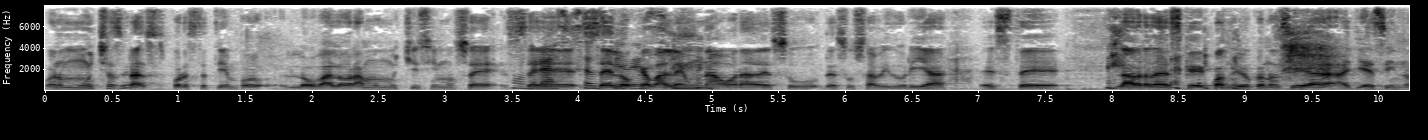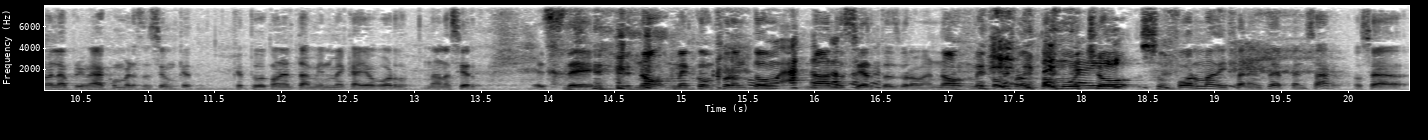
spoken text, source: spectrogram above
Bueno, muchas gracias por este tiempo. Lo valoramos muchísimo. Sé, Oh, sé, sé lo que vale una hora de su, de su sabiduría. Este, la verdad es que cuando yo conocí a, a Jesse, ¿no? En la primera conversación que, que tuve con él también me cayó gordo. No, no es cierto. Este, no, me confrontó. Wow. No, no es cierto, es broma. No, me confrontó mucho su forma diferente de pensar. O sea,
